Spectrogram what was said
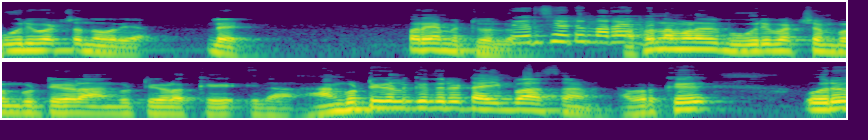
ഭൂരിപക്ഷം എന്ന് പറയാം അല്ലേ? പറയാൻ പറ്റുമല്ലോ. തീർച്ചയായിട്ടും അപ്പം നമ്മൾ ഭൂരിപക്ഷം പെൺകുട്ടികൾ ആൺകുട്ടികളൊക്കെ ഇതാണ്. ആൺകുട്ടികൾക്ക് ഇതൊരു ടൈം പാസ്സാണ് അവർക്ക് ഒരു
